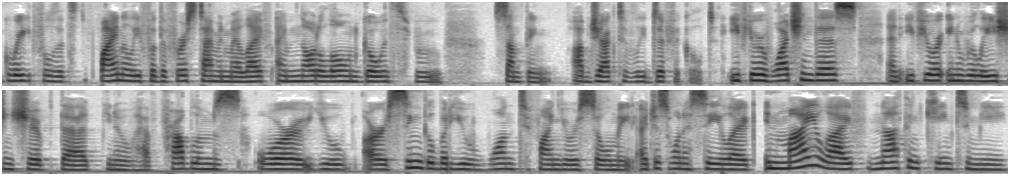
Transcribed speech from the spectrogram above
grateful that finally for the first time in my life i'm not alone going through something objectively difficult if you're watching this and if you're in a relationship that you know have problems or you are single but you want to find your soulmate i just want to say like in my life nothing came to me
